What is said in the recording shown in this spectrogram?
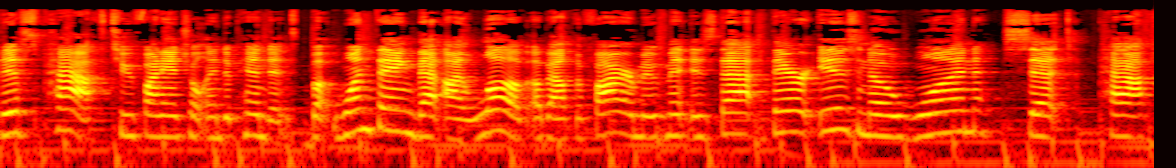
this path to financial independence. But one thing that I love about the FIRE movement is that there is no one set path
